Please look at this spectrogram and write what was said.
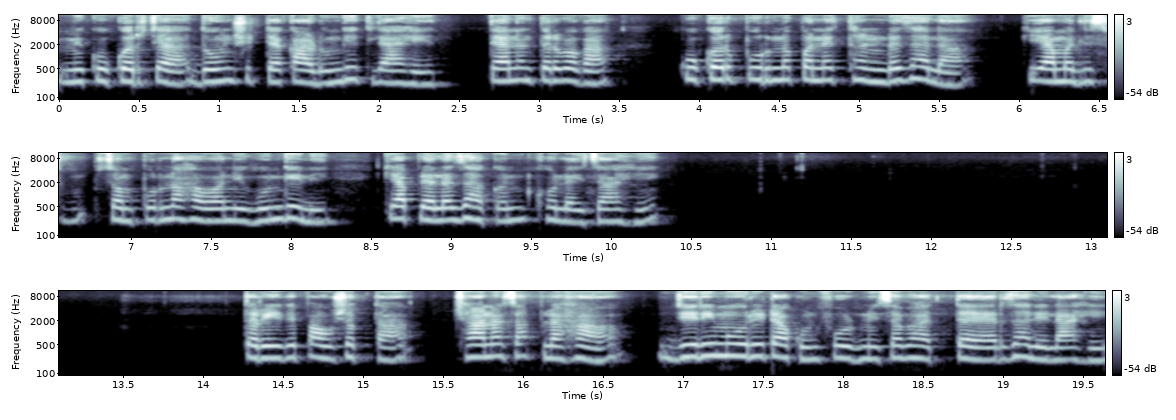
मी कुकरच्या दोन शिट्ट्या काढून घेतल्या आहेत. त्यानंतर बघा कुकर पूर्णपणे थंड झाला की यामधली संपूर्ण हवा निघून गेली की आपल्याला झाकण खोलायचं आहे. तर इथे पाहू शकता छान असा आपला हा जिरी मोहरी टाकून फोडणीचा भात तयार झालेला आहे.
